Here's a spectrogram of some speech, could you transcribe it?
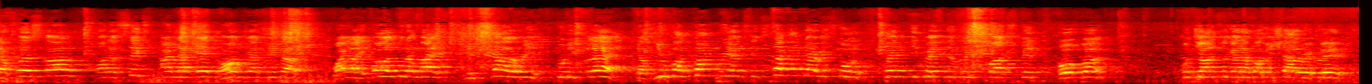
the first call on the 6 and 800 meters. While I call to the mic Miss Gallery to declare the Vieux Fort Comprehensive Secondary School 2023 sports pit open. Put your hands together for Miss Gallery, please.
